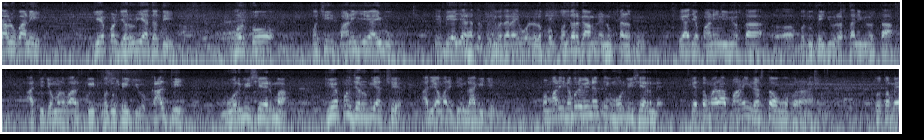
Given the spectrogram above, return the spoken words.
તાલુકાની જે પણ જરૂરિયાત હતી, વર્ષો પછી પાણી જે આવ્યું, એ બે હજાર સત્તર પછી વધારે આવ્યું એટલે લગભગ પંદર ગામને નુકસાન હતું. એ આજે પાણીની વ્યવસ્થા બધું થઈ ગયું, રસ્તાની વ્યવસ્થા, આજથી જમણવાર કીટ બધું થઈ ગયું. કાલથી મોરબી શહેરમાં જે પણ જરૂરિયાત છે, આજે અમારી ટીમ લાગી છે. પણ મારી નમ્ર વિનંતી મોરબી શહેરને કે તમારા પાણી રસ્તાઓ ભરાણા તો તમે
